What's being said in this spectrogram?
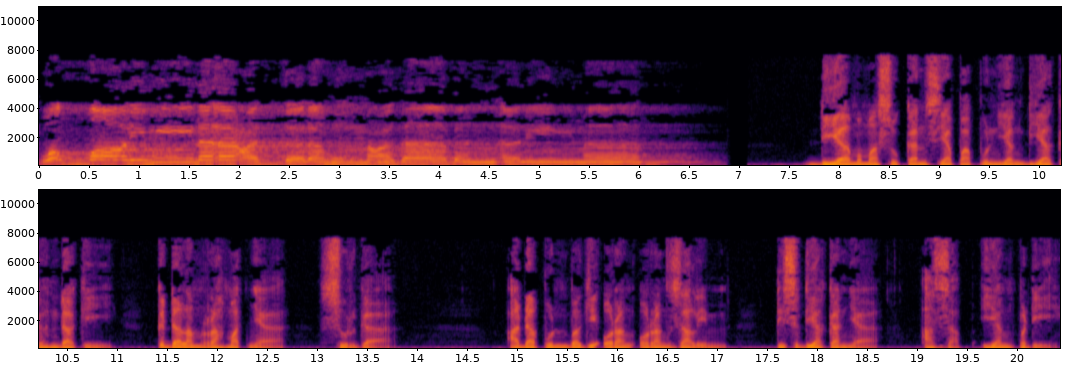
وَالظَّالِمِينَ أَعَدَّ لَهُمْ عَذَابًا أَلِيمًا Dia memasukkan siapapun yang dia kehendaki ke dalam rahmatnya, surga. Adapun bagi orang-orang zalim, disediakannya azab yang pedih.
